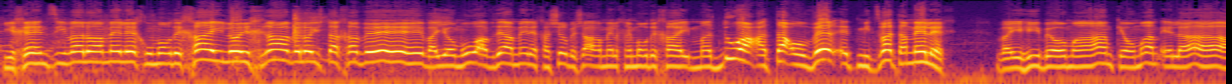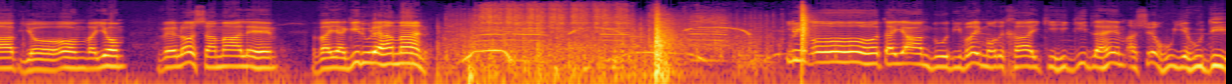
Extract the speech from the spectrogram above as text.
כי כן ציווה לו המלך ומרדכי לא יכרע ולא ישתחווה. הוא עבדי המלך אשר בשער המלך למרדכי מדוע אתה עובר את מצוות המלך? ויהי באומרם כאומרם אליו יום ויום ולא שמע עליהם ויגידו להמן לראות היעמדו דברי מרדכי כי הגיד להם אשר הוא יהודי.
